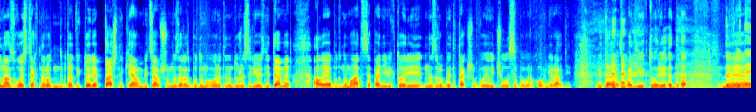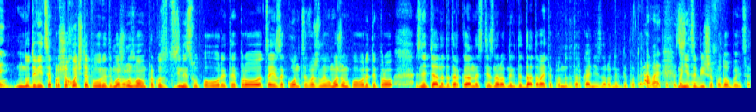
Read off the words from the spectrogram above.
У нас в гостях народний депутат Вікторія Пташник. Я вам обіцяв, що ми зараз будемо говорити на дуже серйозні теми, але я буду намагатися пані Вікторії не зробити так, щоб ви відчули себе в Верховній Раді. Вітаю вас, пані Вікторія. Да. Добрий Е, день. Ну дивіться, про що хочете поговорити? Можемо з вами про Конституційний суд поговорити, про цей закон, це важливо. Можемо поговорити про зняття недоторканності з народних депутатів. Да, давайте про недоторканність з народних депутатів. Давайте Мені це більше подобається.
